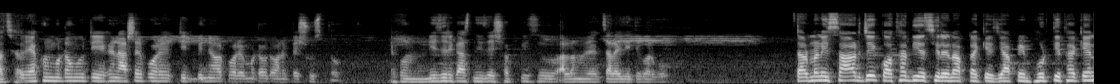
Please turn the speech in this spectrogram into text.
আচ্ছা। তো এখন মোটামুটি এখানে আসার পরে ট্রিটমেন্ট নেওয়ার পরে মোটামুটি অনেকটা সুস্থ। এখন নিজের কাজ নিজে সবকিছু আল্লাহ চালাই দিতে পারব। তার মানে স্যার যে কথা দিয়েছিলেন আপনাকে যে আপনি ভর্তি থাকেন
